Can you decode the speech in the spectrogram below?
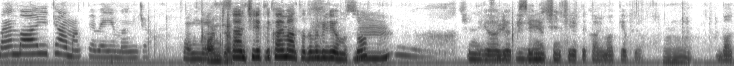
Ben bari çalmak severim önce. Vallahi. Ancak Sen çilekli kaymağın tadını biliyor Hı musun? hı. Şimdi görecek. Çilekli Senin için çilekli kaymak yapıyor. Hmm. Bak.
